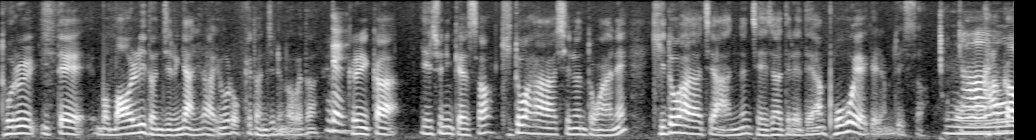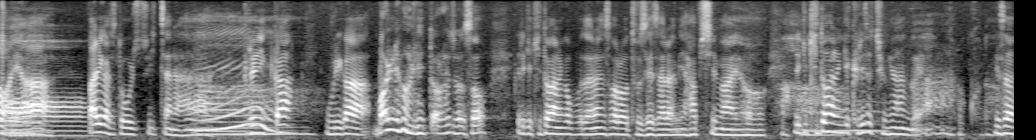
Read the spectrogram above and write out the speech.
돌을 이때 뭐 멀리 던지는 게 아니라 이렇게 던지는 거거든. 네. 그러니까 예수님께서 기도하시는 동안에 기도하지 않는 제자들에 대한 보호의 개념도 있어. 아. 가까워야 어. 빨리 가서 도울 수 있잖아. 그러니까 우리가 멀리 멀리 떨어져서 이렇게 기도하는 것보다는 서로 두세 사람이 합심하여 이렇게 기도하는 게 그래서 중요한 거야. 그렇구나. 그래서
